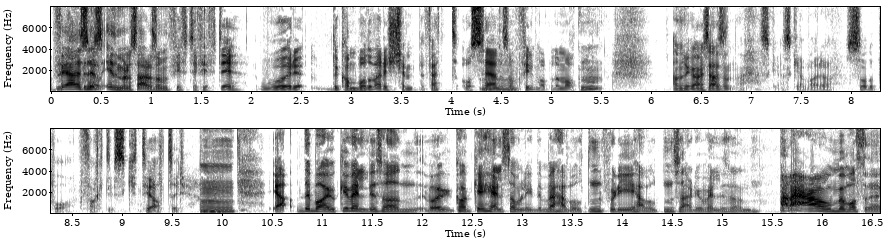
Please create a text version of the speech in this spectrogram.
For jeg synes Innimellom så er det sånn 50-50, hvor det kan både være kjempefett å se det som filma på den måten. Andre gang så er det sånn Jeg skulle ønske jeg bare så det på faktisk teater. Ja, det var jo ikke veldig sånn man Kan ikke helt sammenligne med Hamilton, fordi i Hamilton så er det jo veldig sånn pow, med masse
